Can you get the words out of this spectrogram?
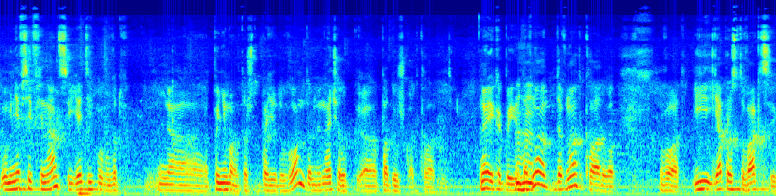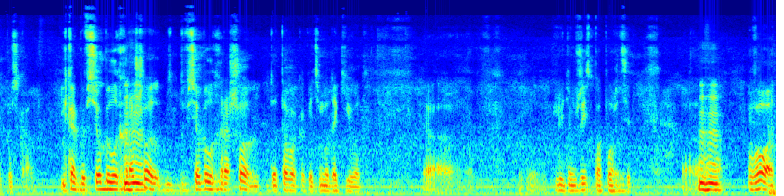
у меня все финансы, я типа вот а, понимал то, что поеду в Лондон и начал а, подушку откладывать. Ну, я как бы ее Мгм. давно, давно откладывал. Вот. И я просто в акции пускал. И как бы все было хорошо, все было хорошо до того, как эти мудаки вот э, людям жизнь попортили. Э, Вот.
